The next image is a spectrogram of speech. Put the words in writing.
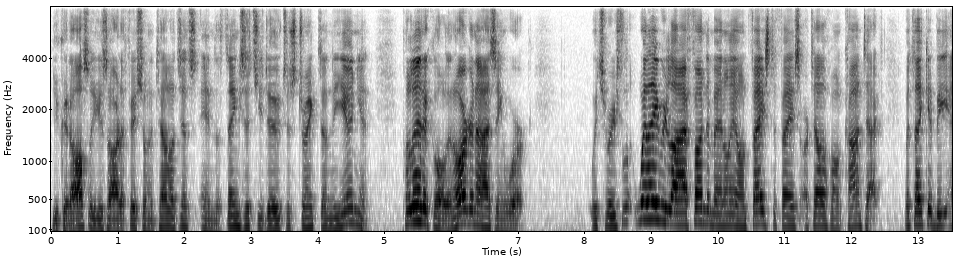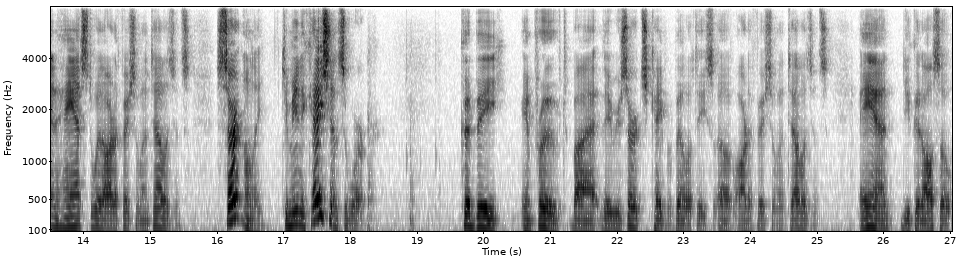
You could also use artificial intelligence in the things that you do to strengthen the union, political and organizing work, which where they rely fundamentally on face-to-face or telephone contact, but they could be enhanced with artificial intelligence. Certainly, communications work could be improved by the research capabilities of artificial intelligence and you could also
